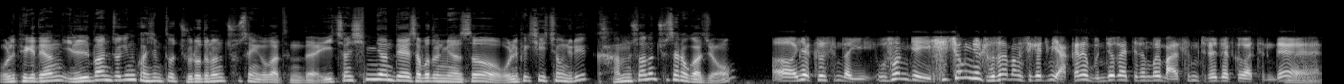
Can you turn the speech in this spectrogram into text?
올림픽에 대한 일반적인 관심도 줄어드는 추세인 것 같은데 2010년대에 접어들면서 올림픽 시청률이 감소하는 추세라고 하죠. 어, 예, 그렇습니다. 이, 우선 이제 이 시청률 조사 방식에 좀 약간의 문제가 있다는 걸 말씀드려야 될 것 같은데,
